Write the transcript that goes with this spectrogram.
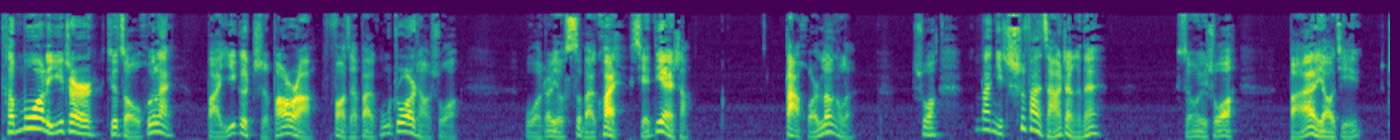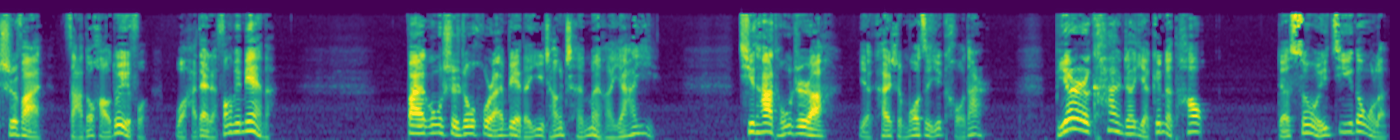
他摸了一阵儿，就走回来，把一个纸包啊放在办公桌上，说：“我这有四百块，先垫上。”大伙愣了。说：“那你吃饭咋整呢？”孙伟说：“办案要紧，吃饭咋都好对付。我还带着方便面呢。”办公室中忽然变得异常沉闷和压抑，其他同志啊也开始摸自己口袋别人看着也跟着掏。这孙伟激动了，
